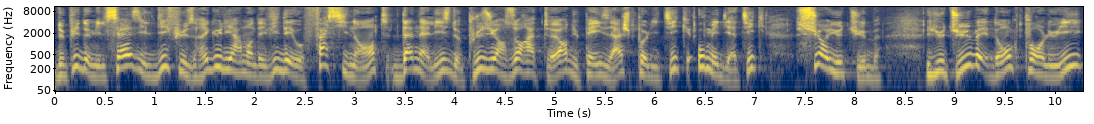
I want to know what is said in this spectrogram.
Depuis 2016, il diffuse régulièrement des vidéos fascinantes d'analyse de plusieurs orateurs du paysage politique ou médiatique sur YouTube. YouTube est donc pour lui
